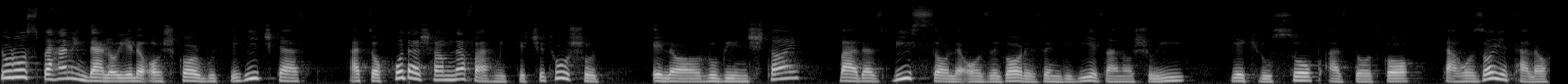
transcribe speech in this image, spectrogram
درست به همین دلایل آشکار بود که هیچ کس حتی خودش هم نفهمید که چطور شد الا روبینشتاین بعد از 20 سال آزگار زندگی زناشویی یک روز صبح از دادگاه تقاضای طلاق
